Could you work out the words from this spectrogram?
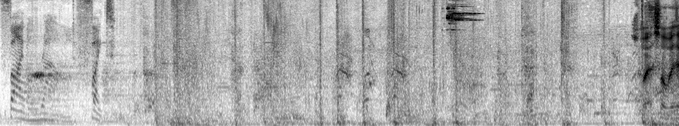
Final round. Fight. So over here.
